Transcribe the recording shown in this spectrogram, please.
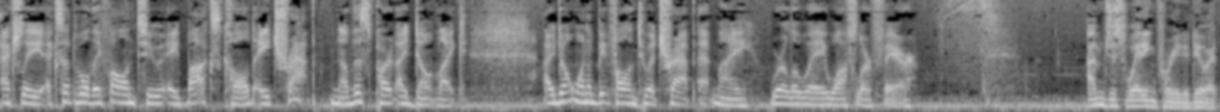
actually acceptable, they fall into a box called a trap. Now, this part I don't like. I don't want to be, fall into a trap at my Whirlaway Waffler Fair. I'm just waiting for you to do it.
